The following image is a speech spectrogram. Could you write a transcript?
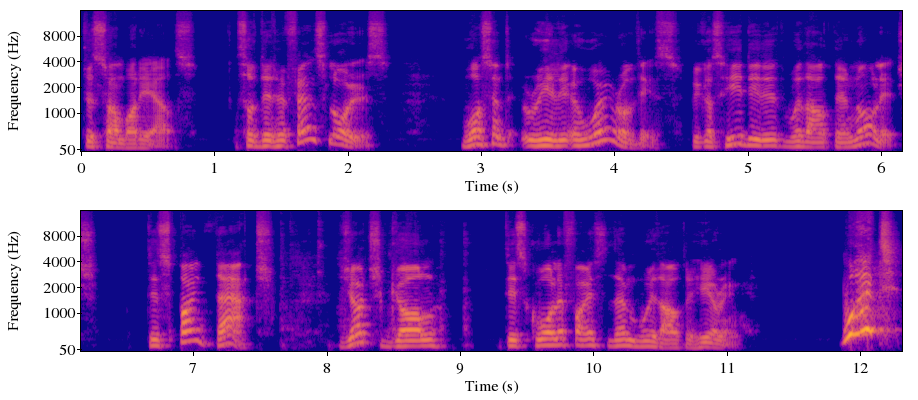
to somebody else. So the defense lawyers wasn't really aware of this because he did it without their knowledge. Despite that judge gull disqualifies them without a hearing what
